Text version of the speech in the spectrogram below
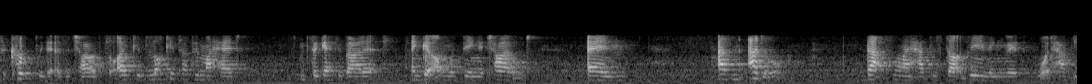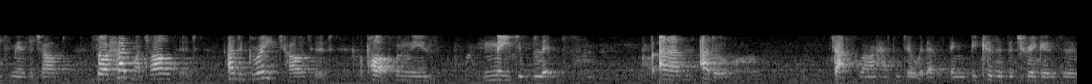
to cope with it as a child, so I could lock it up in my head and forget about it and get on with being a child. And as an adult, that's when I had to start dealing with what happened to me as a child. So I had my childhood. I had a great childhood, apart from these major blips. And as an adult, that's when I had to deal with everything because of the triggers of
